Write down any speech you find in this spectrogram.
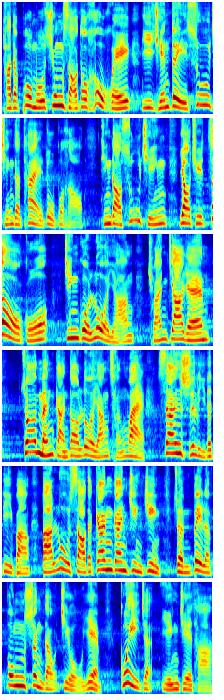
他的父母、兄嫂都后悔以前对苏秦的态度不好。听到苏秦要去赵国，经过洛阳，全家人专门赶到洛阳城外三十里的地方，把路扫得干干净净，准备了丰盛的酒宴，跪着迎接他。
